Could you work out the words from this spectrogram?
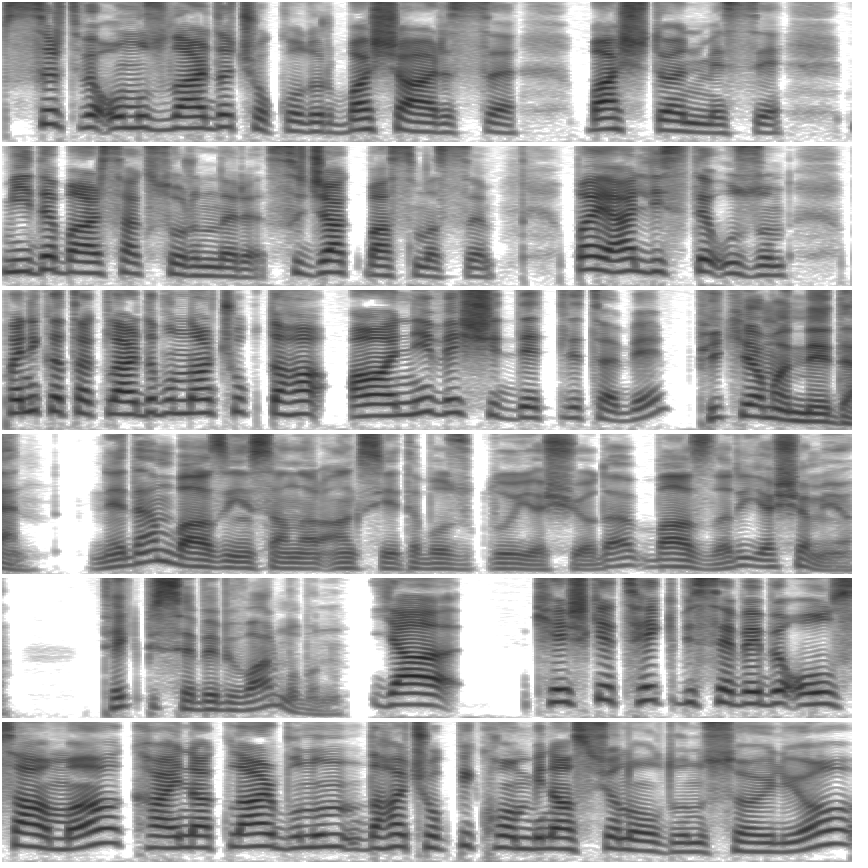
sırt ve omuzlarda çok olur, baş ağrısı, baş dönmesi, mide bağırsak sorunları, sıcak basması. Bayağı liste uzun. Panik ataklarda bunlar çok daha ani ve şiddetli tabii. Peki ama neden? Neden bazı insanlar anksiyete bozukluğu yaşıyor da bazıları yaşamıyor? Tek bir sebebi var mı bunun? Ya keşke tek bir sebebi olsa ama kaynaklar bunun daha çok bir kombinasyon olduğunu söylüyor.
